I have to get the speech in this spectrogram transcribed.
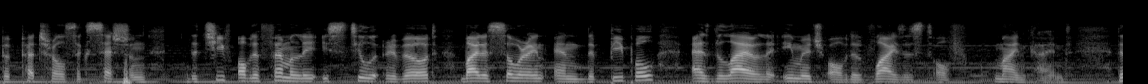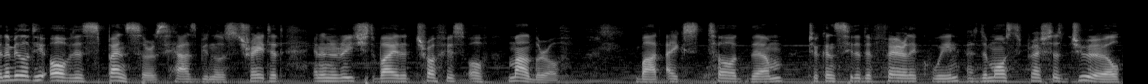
perpetual succession. The chief of the family is still revered by the sovereign and the people as the lively image of the wisest of mankind. The nobility of the Spencers has been illustrated and enriched by the trophies of Marlborough, but I exhort them to consider the Faerie Queene as the most precious jewel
